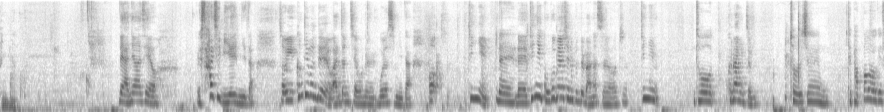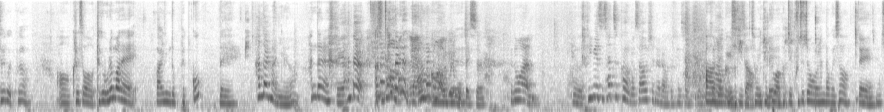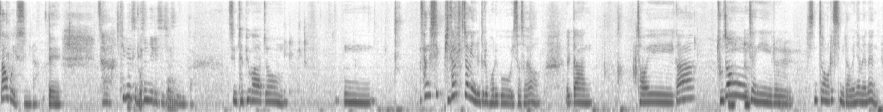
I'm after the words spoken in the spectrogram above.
100명. 네, 안녕하세요. 42회입니다. 저희 큰 팀원들 완전체 오늘 모였습니다. 어, 티님. 네. 네, 티님 궁금해 하시는 분들 많았어요. 저- 티님 저, 근황 좀. 저 요즘 되게 바빠하게 살고 있고요. 어, 그래서 되게 오랜만에 와이님도 뵙고, 네. 한 달 만이에요. 한 달. 네, 한 달. 한 진짜 달한 동안, 달 뭐-? 네, 한 달 동안 아, 얼굴을 네. 못 뵀어요. 그동안 그 TBS 사측하고 싸우시느라고 계속 좀 아, 네, 그렇습니다. 계시죠? 저희 대표가 네. 갑자기 구조정을 한다고 해서 네, 좀 싸우고 있습니다. 네. 자, TBS 좀- 무슨 일 있으셨습니까? 지금 대표가 좀, 음, 상식, 비상식적인 일들을 벌이고 있어서요. 일단, 저희가 조정쟁의를 신청을 했습니다. 왜냐면은,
